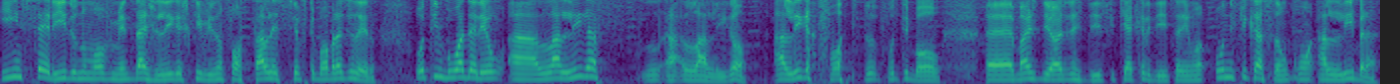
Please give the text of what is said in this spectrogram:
inserido no movimento das ligas que visam fortalecer o futebol brasileiro. O Timbu aderiu à La Liga a La Liga, ó, a Liga Forte do Futebol. É, mas Diógenes disse que acredita em uma unificação com a Libra.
